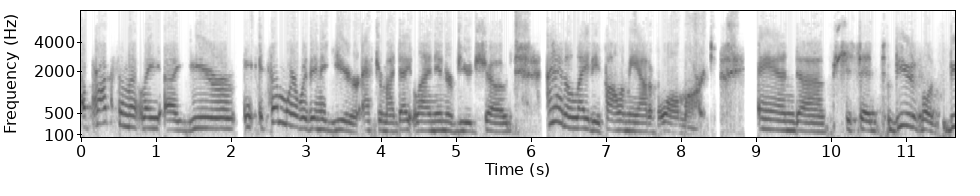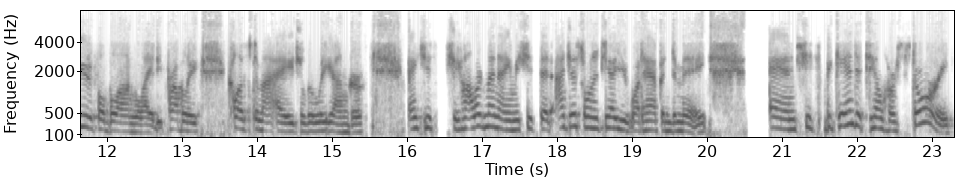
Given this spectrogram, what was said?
approximately a year, somewhere within a year after my Dateline interview showed, I had a lady follow me out of Walmart. And uh, she said, beautiful, beautiful blonde lady, probably close to my age, a little younger. And she, she hollered my name and she said, I just want to tell you what happened to me. And she began to tell her story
